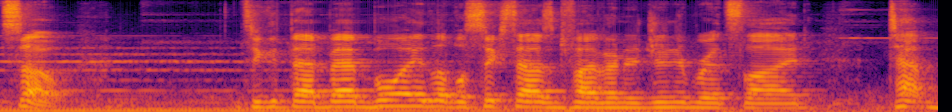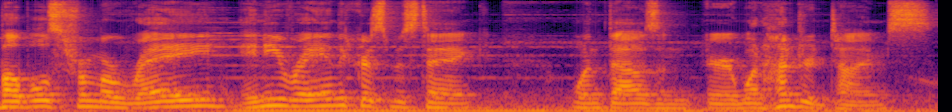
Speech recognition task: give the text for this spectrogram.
So, to get that bad boy, level 6,500 gingerbread slide, tap bubbles from a ray, any ray in the Christmas tank, 1,000 or 100 times.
